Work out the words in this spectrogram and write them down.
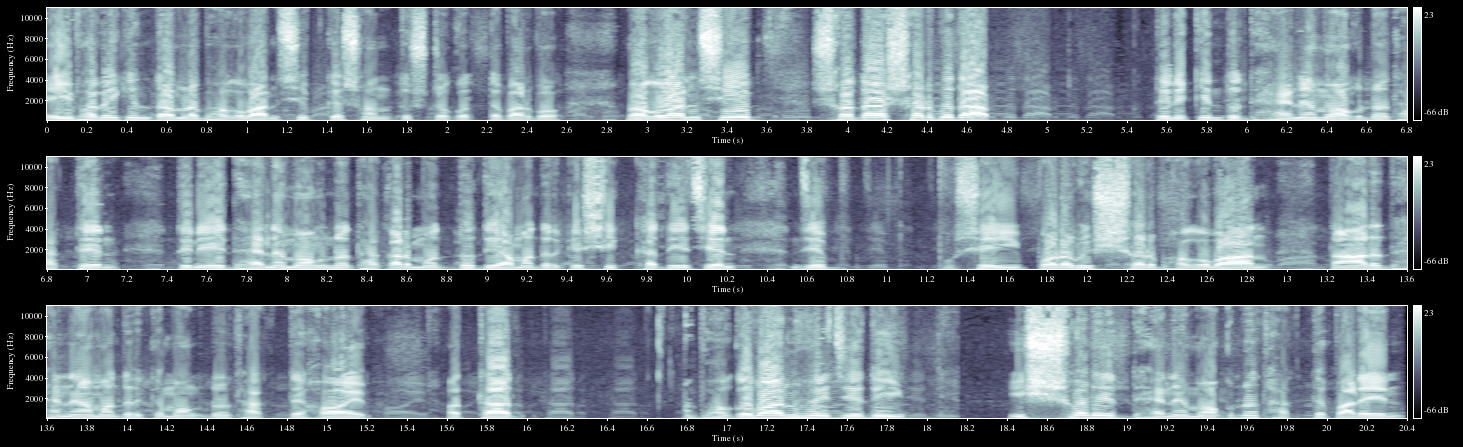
এইভাবে কিন্তু আমরা ভগবান শিবকে সন্তুষ্ট করতে পারব। ভগবান শিব সদা সর্বদা তিনি কিন্তু ধ্যানে মগ্ন থাকতেন। তিনি এই ধ্যানে মগ্ন থাকার মধ্য দিয়ে আমাদেরকে শিক্ষা দিয়েছেন যে সেই পরমেশ্বর ভগবান, তার ধ্যানে আমাদেরকে মগ্ন থাকতে হয়। অর্থাৎ ভগবান হয়ে যদি ঈশ্বরের ধ্যানে মগ্ন থাকতে পারেন,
